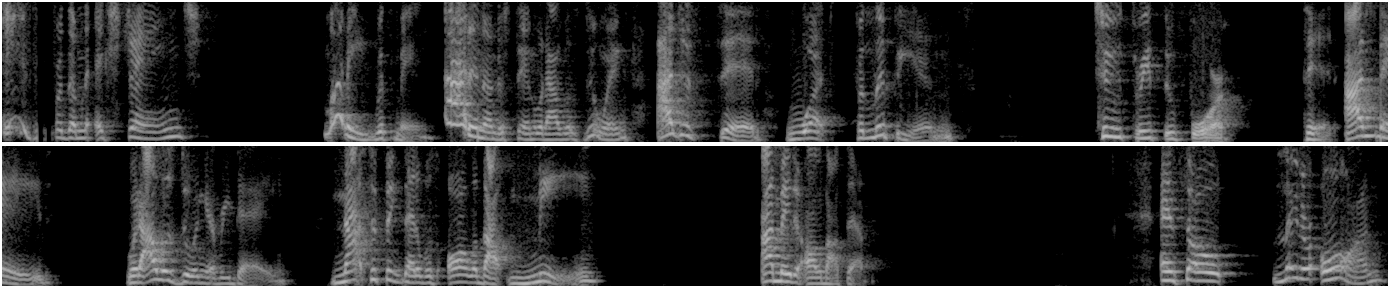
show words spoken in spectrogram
easy for them to exchange money with me. I didn't understand what I was doing. I just did what Philippians 2, 3 through 4 did. I made what I was doing every day not to think that it was all about me. I made it all about them. And so later on,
